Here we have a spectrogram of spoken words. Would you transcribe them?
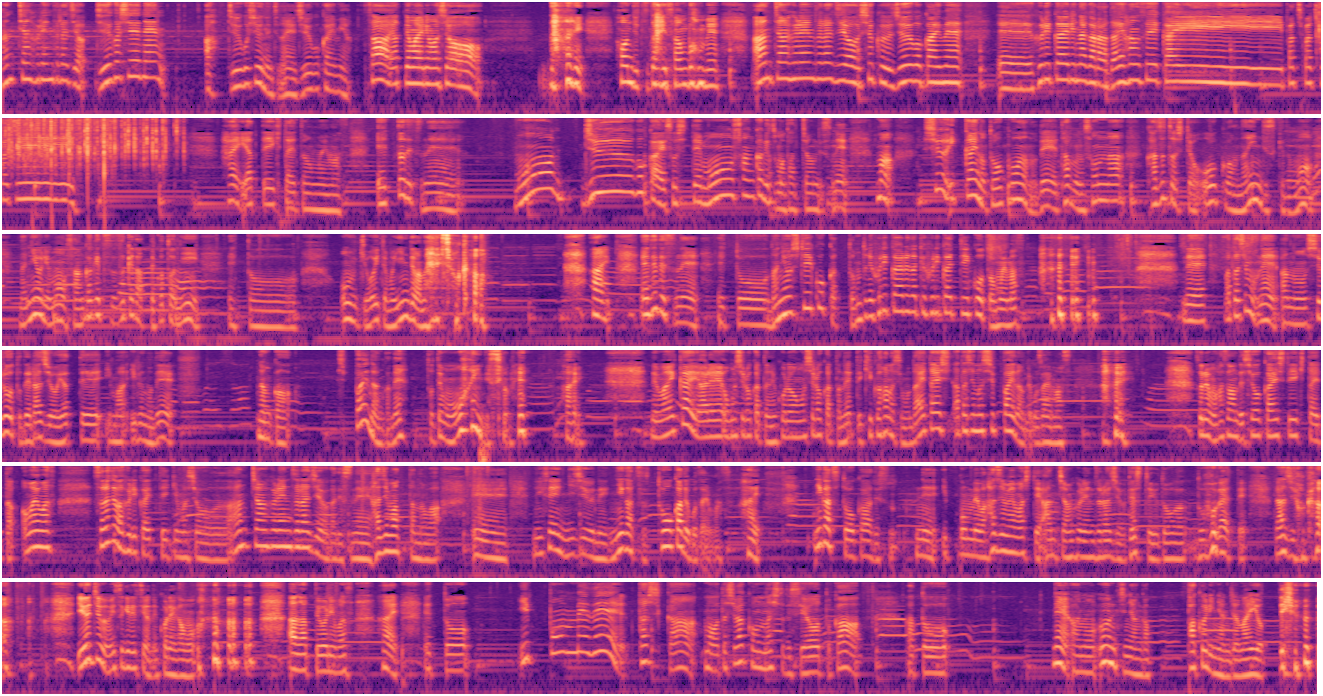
あんちゃんフレンズラジオ15周年。あ15周年じゃないや15回目や。さあやってまいりましょう。第本日第3本目。あんちゃんフレンズラジオ祝15回目、えー、振り返りながら大反省会。パチパチパチ。はいやっていきたいと思います。えっとですねもう15回そしてもう3ヶ月も経っちゃうんですねまあ週1回の投稿なので多分そんな数としては多くはないんですけども何よりも3ヶ月続けたってことにえっと重きを置いてもいいんではないでしょうか はい。えでですね、えっと、何をしていこうかって本当に振り返るだけ振り返っていこうと思います。で、私もね、あの、素人でラジオをやって今いるので、なんか失敗談がねとても多いんですよね。はい。で毎回あれ面白かったねこれ面白かったねって聞く話も大体私の失敗談でございます。はい。それも挟んで紹介していきたいと思います。それでは振り返っていきましょう。あんちゃんフレンズラジオがですね始まったのは、えー、2020年2月10日でございます。はい。2月10日はですね、1本目は、はじめまして、あんちゃんフレンズラジオですという動画、動画やって、ラジオが YouTube 見すぎですよね、これがもう 上がっております。はい。えっと、1本目で、確か、まあ私はこんな人ですよとか、あと、ね、あの、うんちにゃんがパクリにゃんじゃないよっていう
